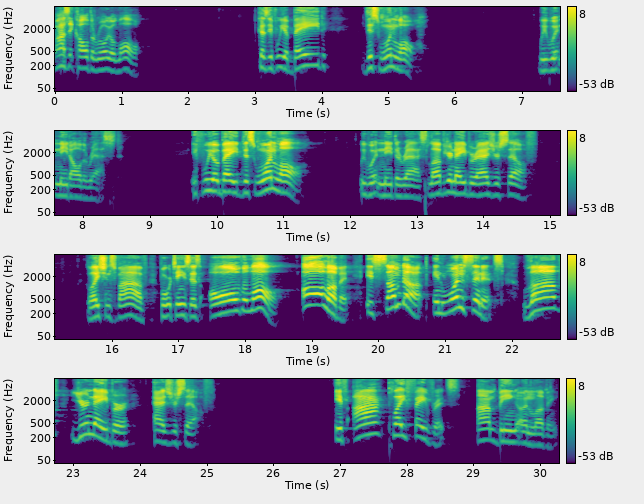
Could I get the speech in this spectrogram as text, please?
Why is it called the royal law? Because if we obeyed this one law, we wouldn't need all the rest. If we obeyed this one law, we wouldn't need the rest. Love your neighbor as yourself. Galatians 5 14 says, All the law, all of it, is summed up in one sentence love your neighbor as yourself. If I play favorites, I'm being unloving.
